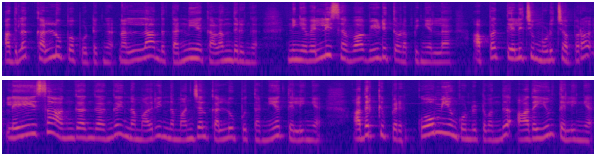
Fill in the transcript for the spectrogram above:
அதில் கல்லுப்பை போட்டுக்குங்க. நல்லா அந்த தண்ணியை கலந்துருங்க. நீங்கள் வெள்ளி, செவ்வாய் வீடு துடைப்பீங்கல்ல, அப்போ தெளித்து முடிச்சப்புறம் லேசாக அங்கங்கங்கே இந்த மாதிரி இந்த மஞ்சள், கல்லுப்பு தண்ணியை தெளிங்க. அதற்கு பிறகு கோமியம் கொண்டுட்டு வந்து அதையும் தெளிங்க.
